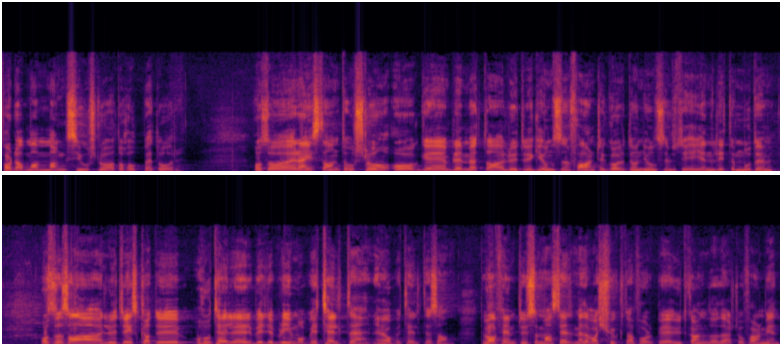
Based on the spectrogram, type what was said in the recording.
For da man Mangs i Oslo hadde holdt på et år. Og så reiste han til Oslo og eh, ble møtt av Ludvig Johnsen, faren til Gordon Johnsen, litt til Modum. Og så sa Ludvig skal du hotellet, vil du bli med opp i teltet? Ja, opp i teltet, sa han. Det var 5000 mann stelt, men det var tjukt av folk ved utgangen. og der sto faren min.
